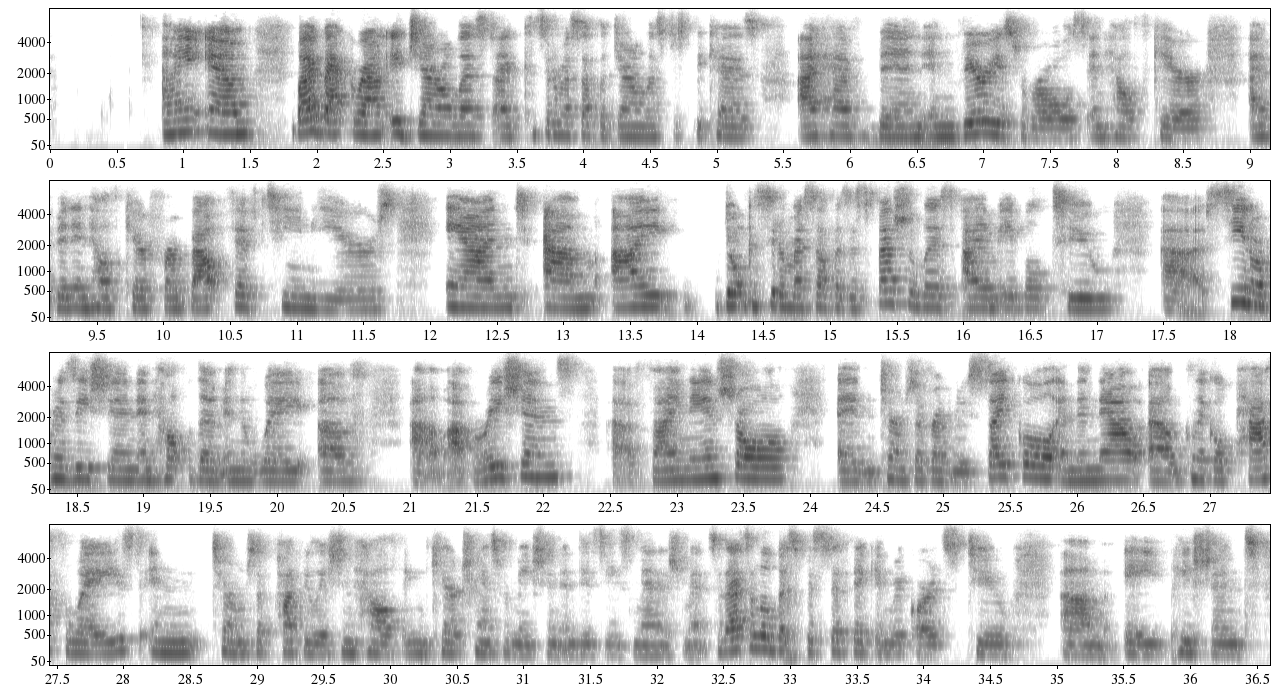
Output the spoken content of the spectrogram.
I am by background a generalist. I consider myself a generalist just because I have been in various roles in healthcare. I've been in healthcare for about 15 years, and um, I don't consider myself as a specialist. I am able to uh, see an organization and help them in the way of um, operations, uh, financial in terms of revenue cycle, and then now um, clinical pathways in terms of population health and care transformation and disease management. So that's a little bit specific in regards to um, a patient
